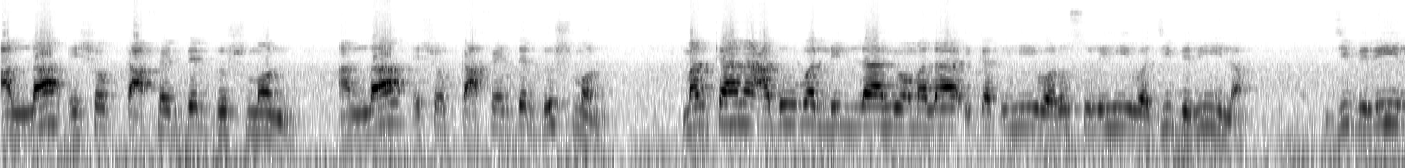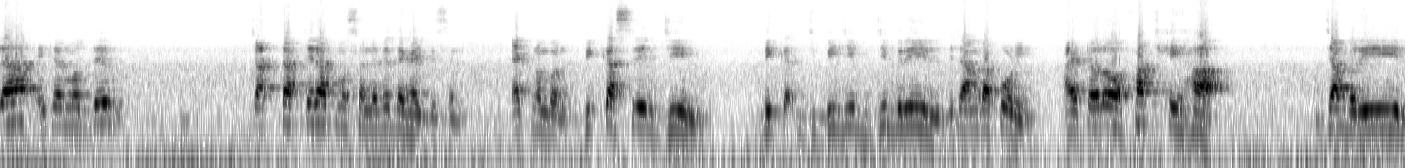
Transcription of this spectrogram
আল্লাহ এসব কাফেরদের দুশমন। আল্লাহ এসব কাফেরদের দুশমন। মান কানা আদুওয়াল লিল্লাহি ওয়া মালাইকাতিহি ওয়া রুসুলিহি ওয়া জিবরিলা। জিবরিলা এটার মধ্যে চারটা কেরাত মোসান্নেফে দেখাইতেছেন। এক নম্বর, বিকাশরিল জিম জিবরিল, যেটা আমরা পড়ি। আর এটা হলো ফাতহিহা, জাবরিল।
